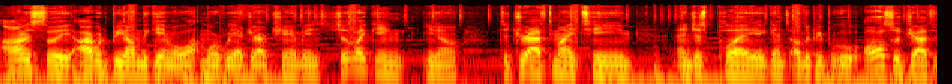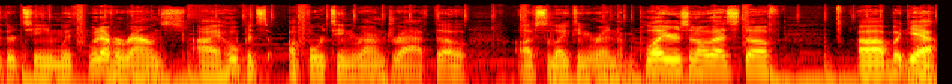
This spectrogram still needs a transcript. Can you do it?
honestly, I would be on the game a lot more if we had draft champions, just liking, you know, to draft my team and just play against other people who also drafted their team with whatever rounds. I hope it's a 14 round draft though, of selecting random players and all that stuff. Uh, but yeah,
